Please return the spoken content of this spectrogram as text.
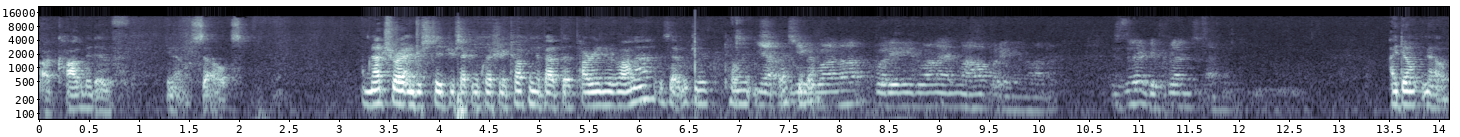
our cognitive, you know, selves. I'm not sure I understood your second question. You're talking about the parinirvana? Is that what you're telling us? Yeah, nirvana, parinirvana, and mahaparinirvana. Is there a difference? I, mean, I don't know.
